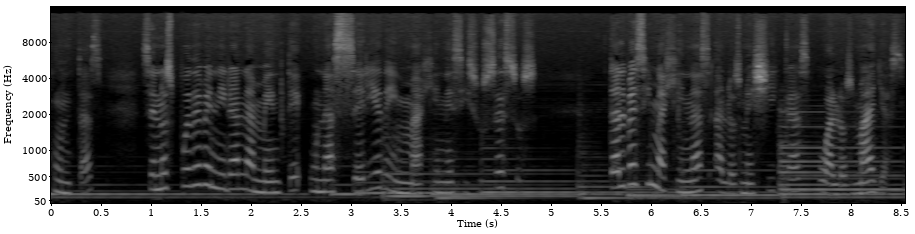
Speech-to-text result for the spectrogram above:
juntas, se nos puede venir a la mente una serie de imágenes y sucesos, Tal vez imaginas a los mexicas o a los mayas,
